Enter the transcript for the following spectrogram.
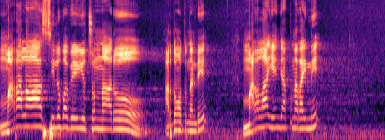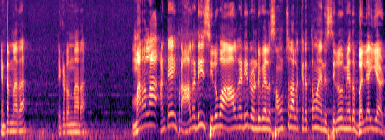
మరలా సిలువ వేయుచున్నారు. అర్థమవుతుందండి? మరలా ఏం చేస్తున్నారు ఆయన్ని? వింటున్నారా? ఇక్కడ ఉన్నారా మరలా అంటే ఇప్పుడు ఆల్రెడీ సిలువ ఆల్రెడీ రెండు వేల సంవత్సరాల క్రితం ఆయన సిలువ మీద బలి అయ్యాడు.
